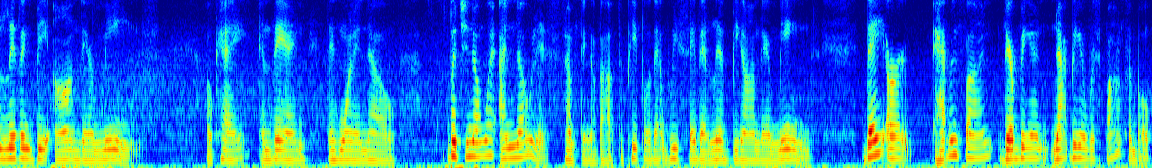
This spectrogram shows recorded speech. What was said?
living beyond their means. Okay? And then they want to know, but you know what? I noticed something about the people that we say that live beyond their means. They are having fun. They're being not being responsible,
